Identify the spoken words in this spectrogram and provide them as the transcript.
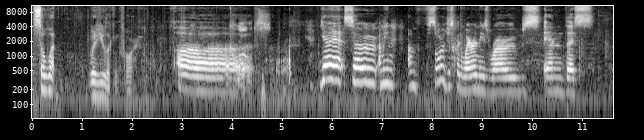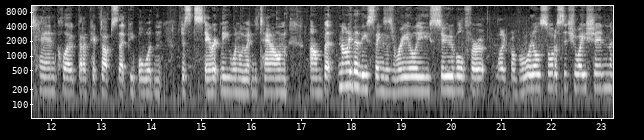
so what? What are you looking for? Uh, Clothes. Yeah, so I mean, I've sort of just been wearing these robes and this tan cloak that I picked up so that people wouldn't just stare at me when we went into town. Um, but neither of these things is really suitable for like a royal sort of situation.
